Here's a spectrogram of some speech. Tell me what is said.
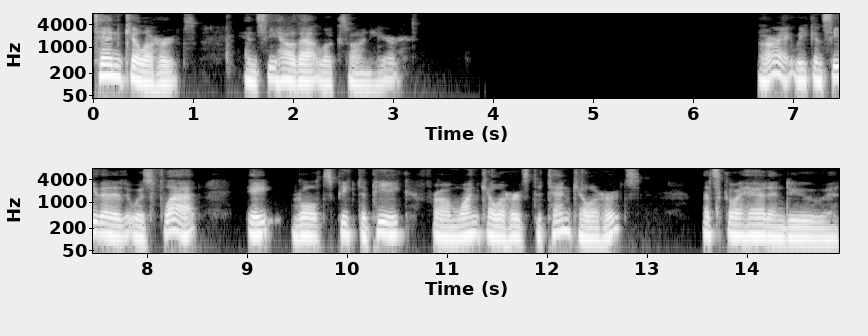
10 kilohertz and see how that looks on here. All right, we can see that it was flat, 8 volts peak to peak from 1 kilohertz to 10 kilohertz. Let's go ahead and do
